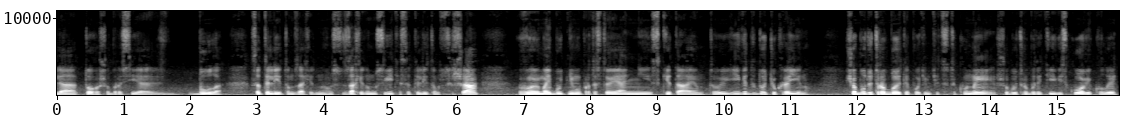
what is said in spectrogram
для того, щоб Росія була сателітом західного західному світі, сателітом США в майбутньому протистоянні з Китаєм, то їй віддадуть Україну. Що будуть робити потім ті цитикуни, що будуть робити ті військові, коли,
